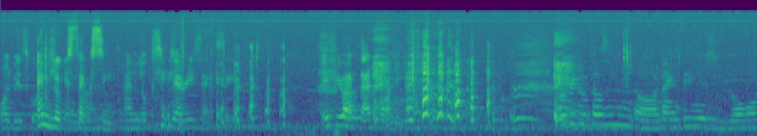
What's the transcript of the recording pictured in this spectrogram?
always going. And looks in them. sexy. And looks very sexy. if you have that body. Okay, 2019 is your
